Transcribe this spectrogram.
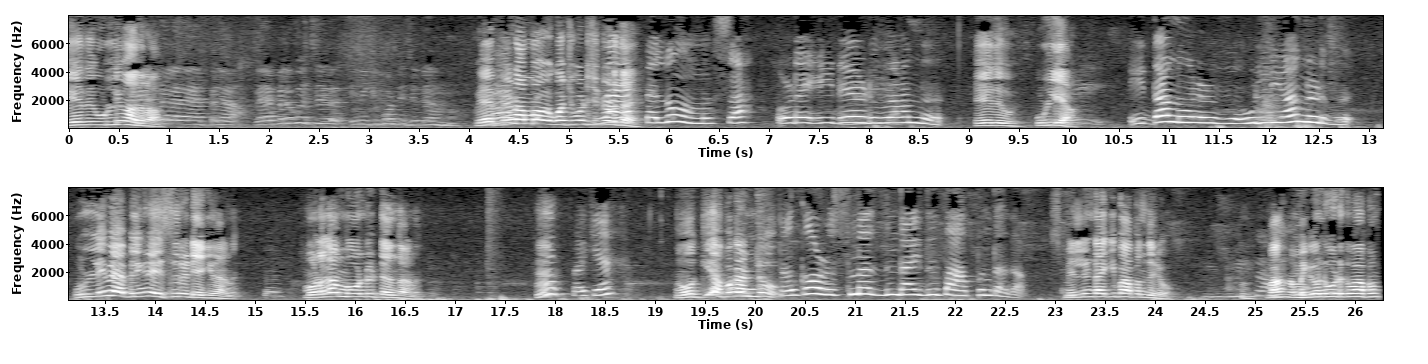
ഏത് ഉള്ളി മാത്രാ വേപ്പല വേപ്പല കൊച്ച് എനിക്ക് പൊട്ടിച്ചിട്ട് തന്നു വേപ്പിലാണ് അമ്മ കൊച്ചു പൊടിച്ചിട്ട് കൊടുത്തേ? ഏത്? ഉള്ളിയാ? ഉള്ളിയും വേപ്പിലും ഗ്രേസ് റെഡിയാക്കിയതാണ്. മുളക് അമ്മ കൊണ്ട്? ഓക്കെ നോക്കി അപ്പൊ കണ്ടു. സ്മെല്ലുണ്ടാക്കി പാപ്പം തരുമോ വാ അമ്മയ്ക്ക് കൊണ്ട് കൊടുക്ക് പാപ്പം.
